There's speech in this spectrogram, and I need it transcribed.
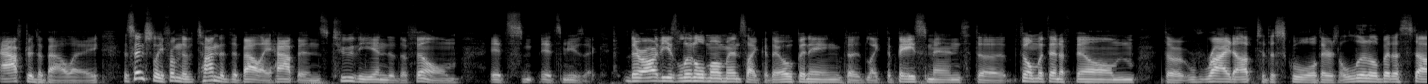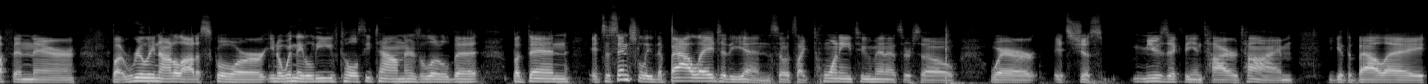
after the ballet, essentially from the time that the ballet happens to the end of the film, it's it's music. There are these little moments like the opening, the like the basement, the film within a film, the ride up to the school. There's a little bit of stuff in there, but really not a lot of score. You know, when they leave Tulsey Town, there's a little bit, but then it's essentially the ballet to the end. So it's like 22 minutes or so where it's just music the entire time. You get the ballet,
